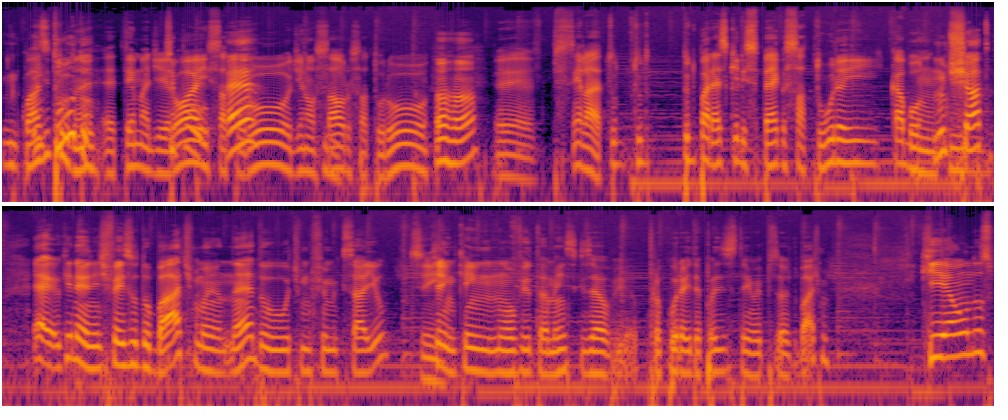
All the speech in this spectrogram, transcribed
em quase Em tudo, tudo. né? É tema de Tipo, herói, é. saturou, dinossauro saturou, Aham. é, sei lá, tudo, tudo, tudo parece que eles pegam, satura e acabou. Não- Muito não- chato. É, que nem a gente fez o do Batman, né? Do último filme que saiu. Sim. Quem, quem não ouviu também, se quiser ouvir, procura aí depois, tem o episódio do Batman. Que é um dos,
